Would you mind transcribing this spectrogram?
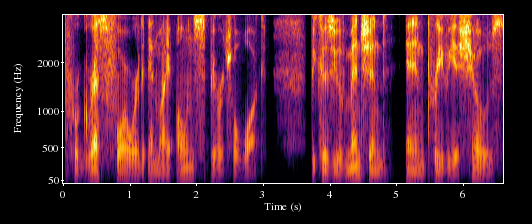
progress forward in my own spiritual walk because you've mentioned in previous shows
